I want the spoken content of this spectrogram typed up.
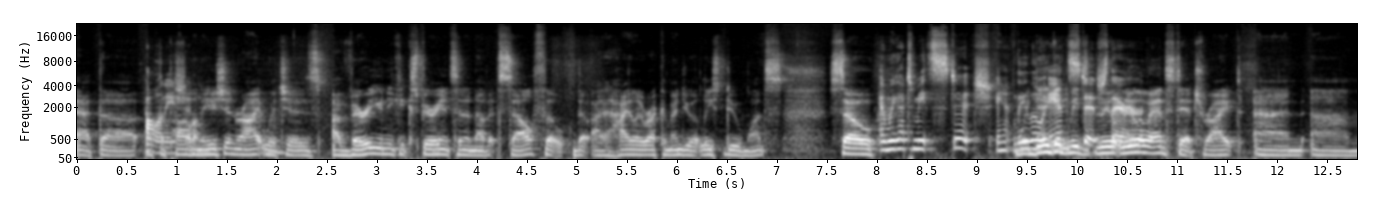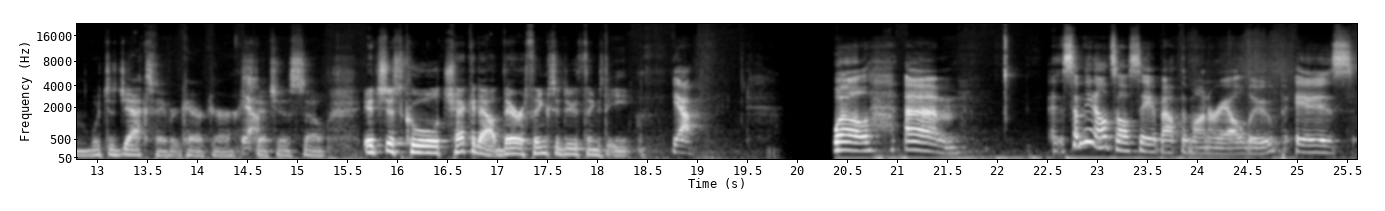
at the at the Polynesian. Polynesian, right, which is a very unique experience in and of itself that, that I highly recommend you at least do once. So And we got to meet Stitch and Lilo and to meet Stitch Lilo, there. Lilo and Stitch, right? And um, which is Jack's favorite character, Yeah. Stitch is. So it's just cool. Check it out. There are things to do, things to eat. Yeah. Well, um, something else I'll say about the monorail loop is,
